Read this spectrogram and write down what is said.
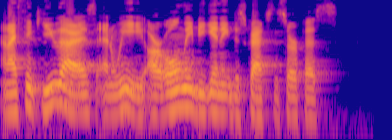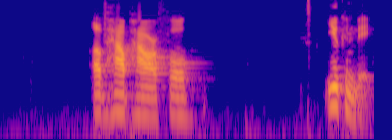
And I think you guys and we are only beginning to scratch the surface of how powerful you can be.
